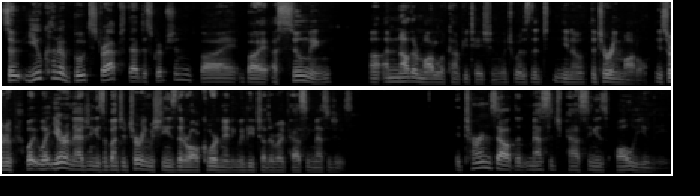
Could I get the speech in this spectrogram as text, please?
so you kind of bootstrapped that description by by assuming uh, another model of computation, which was the you know the Turing model. You sort of what what you're imagining is a bunch of Turing machines that are all coordinating with each other by passing messages. It turns out that message passing is all you need.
